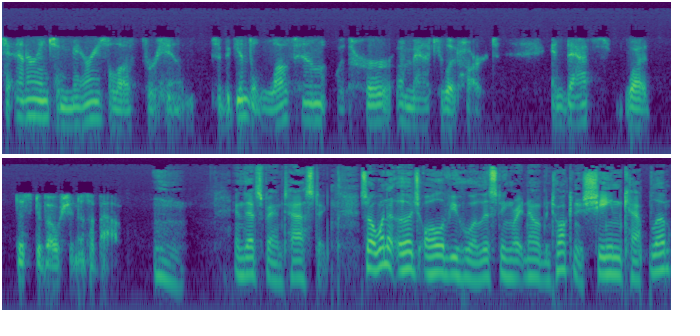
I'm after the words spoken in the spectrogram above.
to enter into Mary's love for him, to begin to love him with her immaculate heart. And that's what this devotion is about. Mm and that's fantastic. So I want to urge all of you who are listening right now. I've been talking to Shane Kapler,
